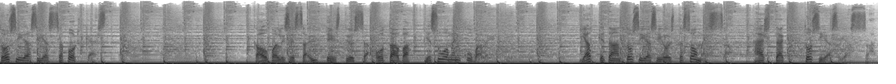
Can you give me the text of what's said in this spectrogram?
Tosiasiassa podcast. Kaupallisessa yhteistyössä Otava ja Suomen Kuvalehti. Jatketaan tosiasioista somessa. Hashtag tosiasiassa.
